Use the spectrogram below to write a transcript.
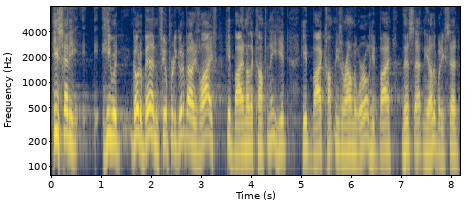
He said he, he would go to bed and feel pretty good about his life. He'd buy another company. He'd, he'd buy companies around the world. He'd buy this, that, and the other. But he said,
